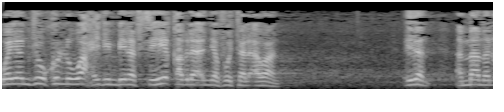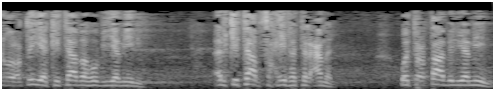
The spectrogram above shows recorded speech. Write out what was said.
وينجو كل واحد بنفسه قبل أن يفوت الأوان. إذا أما من أعطي كتابه بيمينه الكتاب صحيفة العمل وتعطى باليمين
